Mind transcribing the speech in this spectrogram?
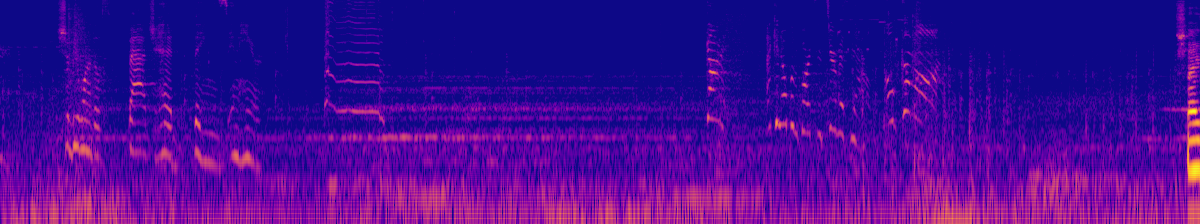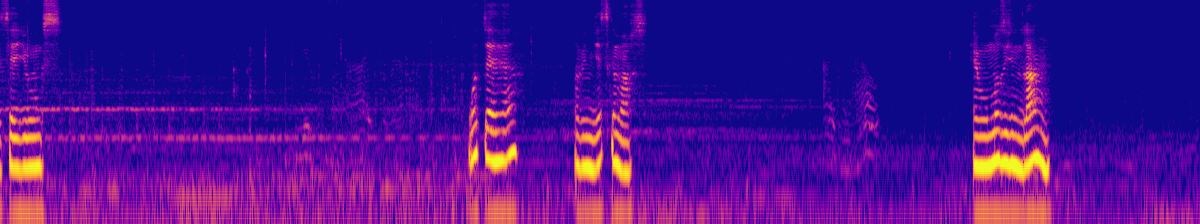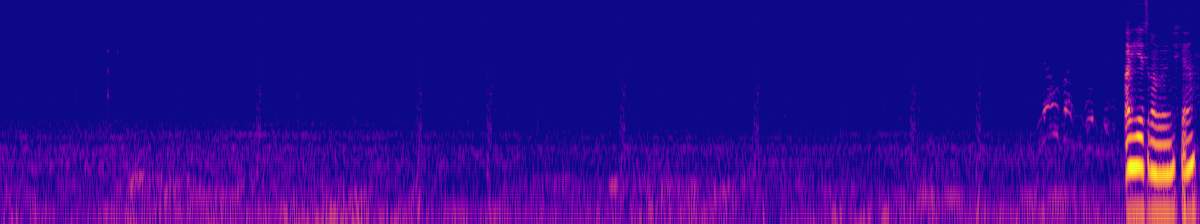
Should be one of those badge head things in here. Got it! I can open parts and service now. Oh, come Scheiße, Jungs. What the hell? Was hab ich denn jetzt gemacht? Hey, wo muss ich denn lang? Hier dran bin ich, gell?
